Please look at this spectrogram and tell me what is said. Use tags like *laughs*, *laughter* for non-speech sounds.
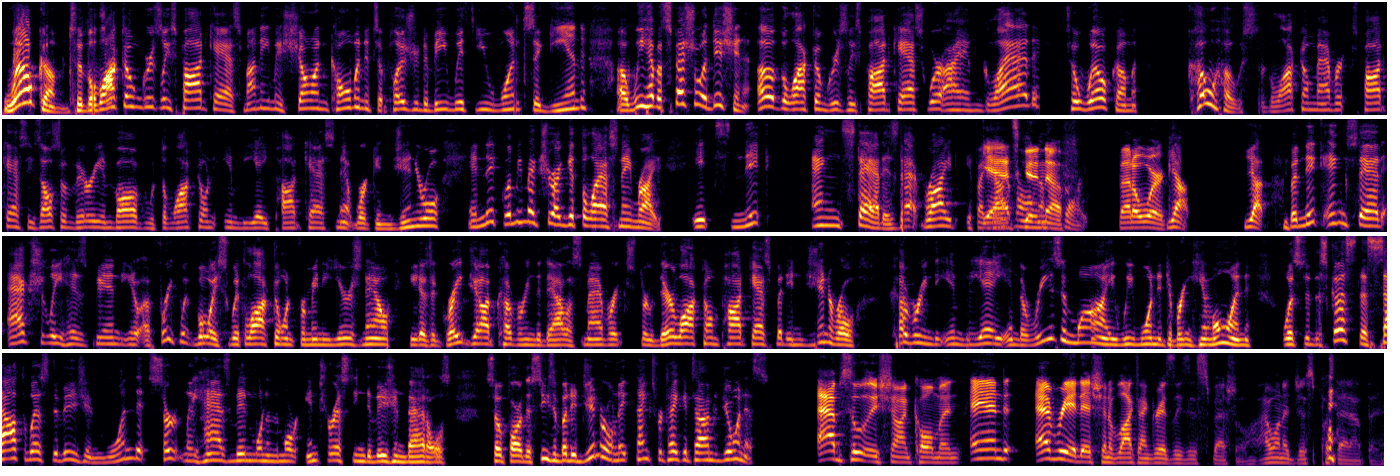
Welcome to the Locked On Grizzlies podcast. My name is Shawn Coleman. It's a pleasure to be with you once again. Uh, we have a special edition of the Locked On Grizzlies podcast where I am glad to welcome co-host of the Locked On Mavericks podcast. He's also very involved with the Locked On NBA podcast network in general. And Nick, let me make sure I get the last name right. It's Nick Angstadt. Is that right? If I yeah, it's good enough. That'll work. Yeah. Yeah, *laughs* but Nick Angstadt actually has been, you know, a frequent voice with Locked On for many years now. He does a great job covering the Dallas Mavericks through their Locked On podcast, but in general, covering the NBA. And the reason why we wanted to bring him on was to discuss the Southwest Division, one that certainly has been one of the more interesting division battles so far this season. But in general, Nick, thanks for taking time to join us. Absolutely, Shawn Coleman. And every edition of Locked On Grizzlies is special. I want to just put that out there.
